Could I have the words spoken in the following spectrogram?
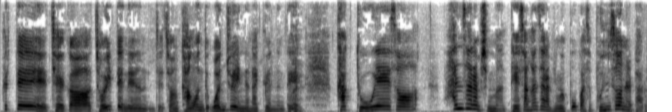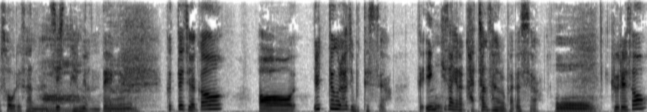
그때 제가, 저희 때는 이제 전 강원도 원주에 있는 학교였는데, 네. 각 도에서 한 사람씩만, 대상 한 사람씩만 뽑아서 본선을 바로 서울에서 하는 아. 시스템이었는데, 네. 그때 제가 어 1등을 하지 못했어요. 그러니까 인기상이랑 가창상을 받았어요. 어. 그래서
